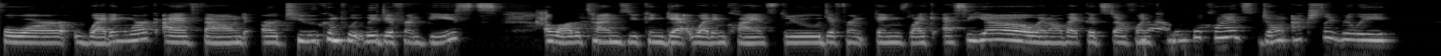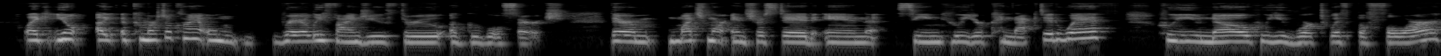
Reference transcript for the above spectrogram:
for wedding work, I have found are two completely different beasts. A lot of times you can get wedding clients through different things like SEO and all that good stuff when yeah. commercial clients don't actually really like you know a, a, commercial client will rarely find you through a google search they're much more interested in seeing who you're connected with who you know who you've worked with before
